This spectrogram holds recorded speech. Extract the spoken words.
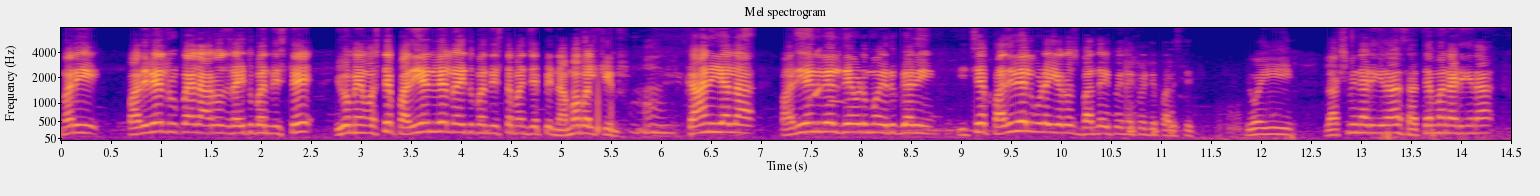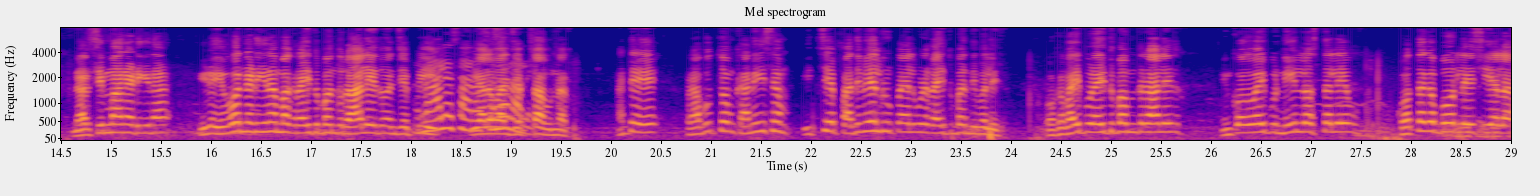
మరి పదివేల రూపాయలు ఆ రోజు రైతు బంధు ఇస్తే ఇగో మేము వస్తే పదిహేను వేలు రైతు బంధు ఇస్తామని చెప్పి నమ్మబలికిండ్రు. కానీ ఇలా పదిహేను వేలు దేవుడు ఎరుగు కానీ ఇచ్చే పదివేలు కూడా ఈ రోజు బంద్ అయిపోయినటువంటి పరిస్థితి. ఇగో ఈ లక్ష్మిని అడిగినా సత్యమ్మని అడిగినా నరసింహని అడిగినా ఈడ ఎవరిని అడిగినా మాకు రైతు బంధు రాలేదు అని చెప్పి ఇవాళ వాళ్ళు చెప్తా ఉన్నారు. అంటే ప్రభుత్వం కనీసం ఇచ్చే పదివేల రూపాయలు కూడా రైతు బంధు ఇవ్వలేదు. ఒకవైపు రైతు బంధు రాలేదు ఇంకొక వైపు నీళ్ళు వస్తలేవు. కొత్తగా బోర్లు వేసి ఇలా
